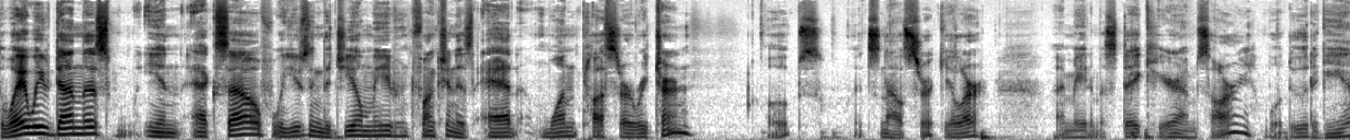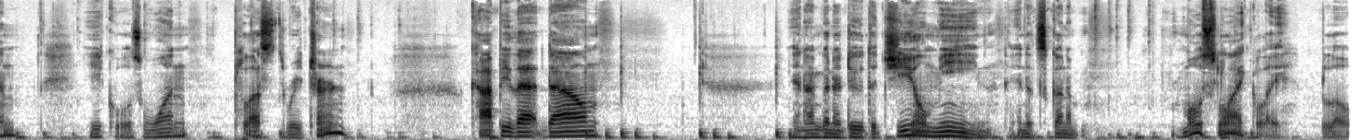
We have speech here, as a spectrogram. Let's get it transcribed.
The way we've done this in Excel, we're using the geomean function is add 1 plus or return. Oops, it's now circular. I made a mistake here. I'm sorry. We'll do it again. Equals 1 plus return. Copy that down. And I'm going to do the geomean. And it's going to most likely blow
